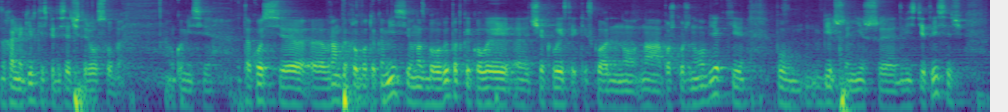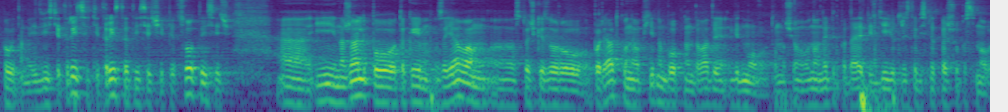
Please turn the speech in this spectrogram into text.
Загальна кількість 54 особи у комісії. Так ось е, е, в рамках роботи комісії у нас були випадки, коли чек-лист, який складено на пошкодженому об'єкті, був більше ніж е, 200 тисяч. Були там і 230, і 300 тисяч, і 500 тисяч. Е, І, на жаль, по таким заявам е, з точки зору порядку необхідно було б надавати відмову, тому що воно не підпадає під дію 381 постанови.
